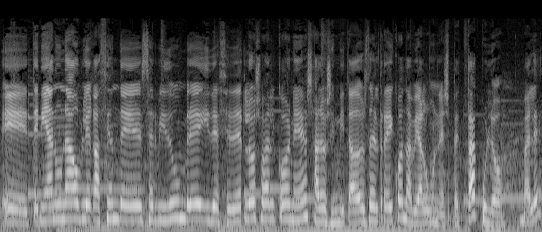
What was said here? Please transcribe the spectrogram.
eh, tenían una obligación de servidumbre y de ceder los balcones a los invitados del rey cuando había algún espectáculo, ¿vale?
